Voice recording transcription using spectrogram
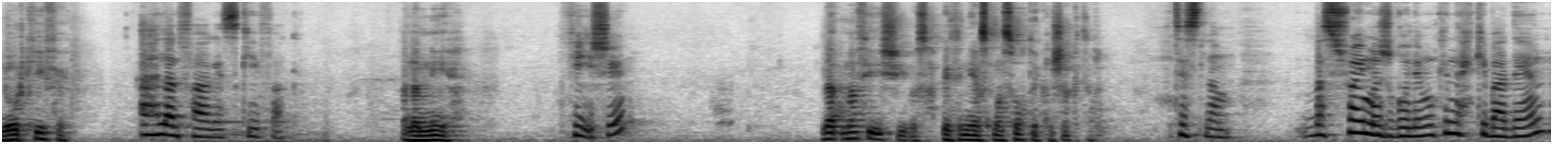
نور كيفك؟ أهلا فارس كيفك؟ أنا منيح في إشي؟ لا ما في إشي بس حبيت إني أسمع صوتك مش أكتر تسلم بس شوي مشغولة ممكن نحكي بعدين؟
